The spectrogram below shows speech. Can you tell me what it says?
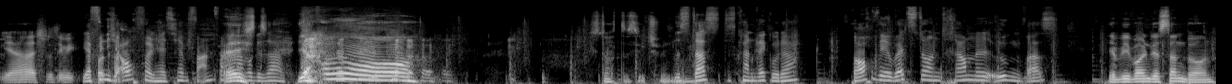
Ja, ich finde das irgendwie. Ja, finde ich auch voll hässlich. Habe ich von Anfang an gesagt. Ja, oh! Ich dachte, das sieht schön aus. ist das, das kann weg, oder? Brauchen wir Redstone, Trammel, irgendwas? Ja, wie wollen wir es dann bauen?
